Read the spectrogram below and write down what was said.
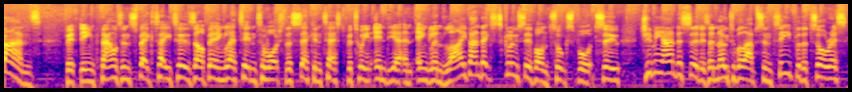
fans. 15,000 spectators are being let in to watch the second test between India and England live and exclusive on Talksport 2. Jimmy Anderson is a notable absentee for the tourists,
